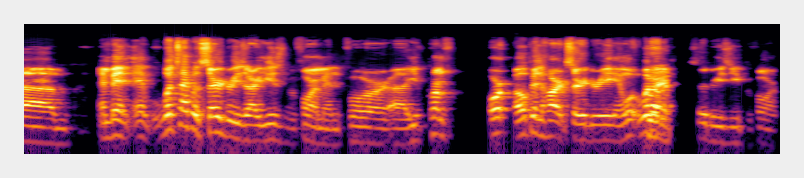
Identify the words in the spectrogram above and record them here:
Um, and Ben, what type of surgeries are you performing for? Uh, you perform or open heart surgery, and what, what right. other surgeries do you perform?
